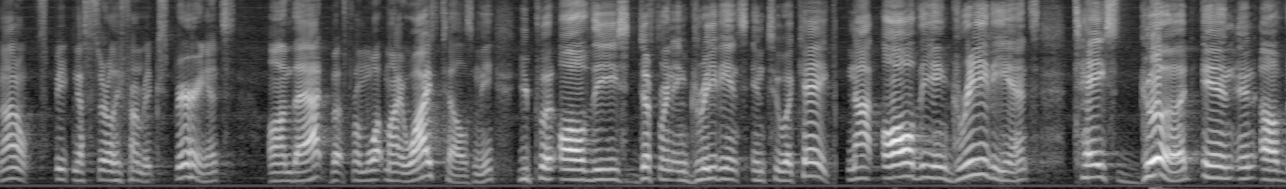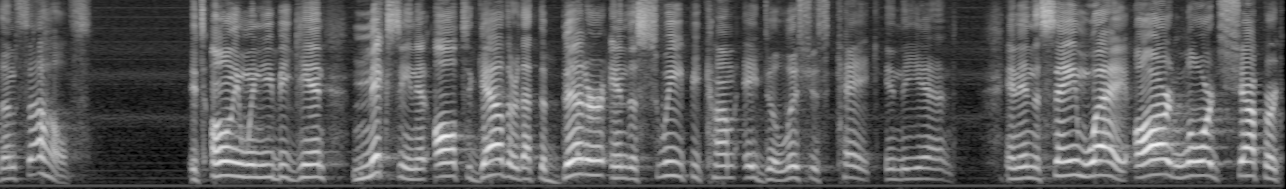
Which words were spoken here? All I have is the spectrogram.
And I don't speak necessarily from experience on that, but from what my wife tells me, you put all these different ingredients into a cake. Not all the ingredients taste good in and of themselves. It's only when you begin mixing it all together that the bitter and the sweet become a delicious cake in the end. And in the same way, our Lord Shepherd,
